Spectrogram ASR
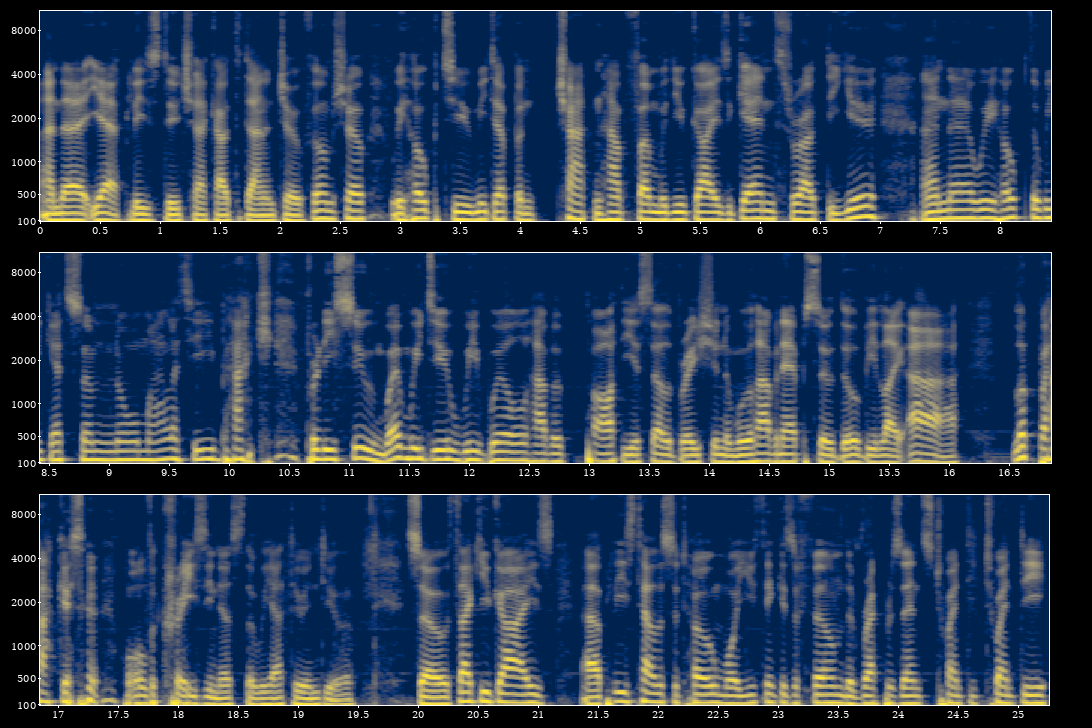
And uh, yeah, please do check out the Dan and Joe Film Show. We hope to meet up and chat and have fun with you guys again throughout the year. And uh, we hope that we get some normality back pretty soon. When we do, we will have a party, a celebration, and we'll have an episode that will be like, ah, look back at all the craziness that we had to endure. So, thank you guys. Uh, please tell us at home what you think is a film that represents 2020.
